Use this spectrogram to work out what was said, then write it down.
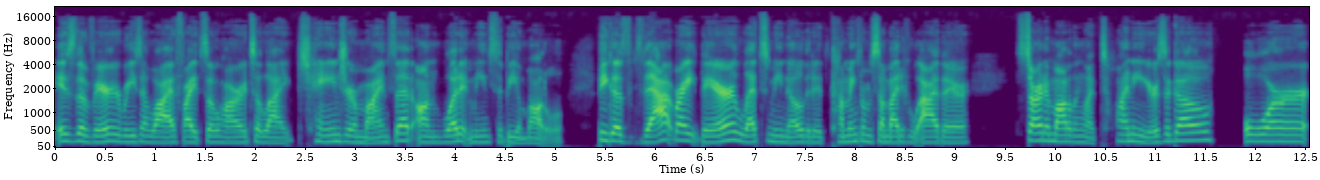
is the very reason why I fight so hard to like change your mindset on what it means to be a model. Because that right there lets me know that it's coming from somebody who either started modeling like 20 years ago or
